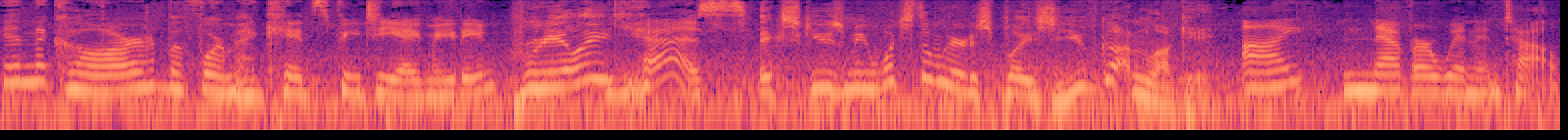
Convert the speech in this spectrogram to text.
In the car before my kids' PTA meeting. Really? Yes. Excuse me, what's the weirdest place you've gotten lucky? I never win and tell.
